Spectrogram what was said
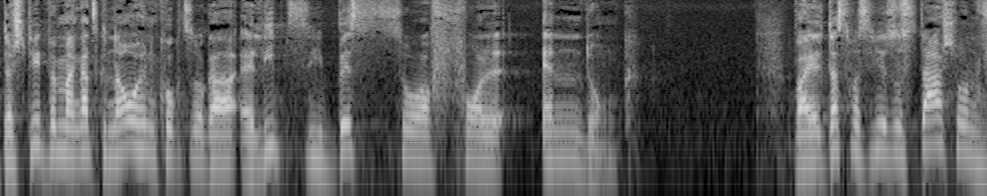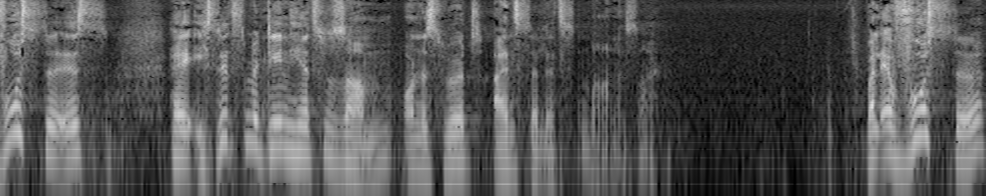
Da steht, wenn man ganz genau hinguckt, sogar, er liebt sie bis zur Vollendung. Weil das, was Jesus da schon wusste, ist, hey, ich sitze mit denen hier zusammen und es wird eins der letzten Male sein. Weil er wusste,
